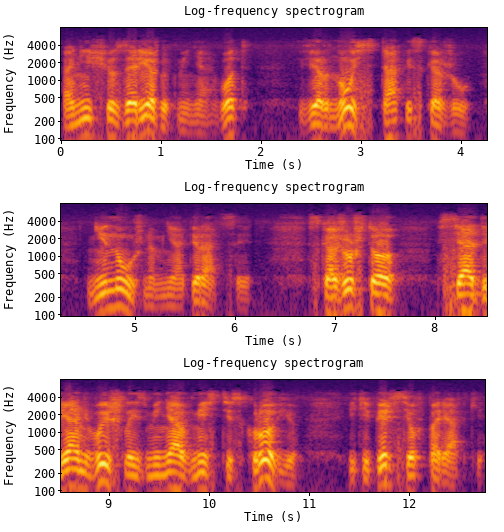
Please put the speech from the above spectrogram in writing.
Они еще зарежут меня. Вот вернусь, так и скажу. Не нужно мне операции. Скажу, что вся дрянь вышла из меня вместе с кровью, и теперь все в порядке.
